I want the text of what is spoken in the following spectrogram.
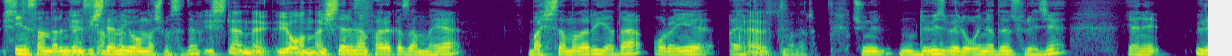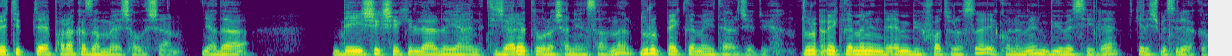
işte, insanların dönüp işlerine yoğunlaşması değil mi? İşlerine yoğunlaşması. İşlerinden para kazanmaya başlamaları ya da orayı ayakta evet. tutmaları. Çünkü döviz böyle oynadığı sürece yani üretip de para kazanmaya çalışan ya da değişik şekillerde yani ticaretle uğraşan insanlar durup beklemeyi tercih ediyor. Durup evet. beklemenin de en büyük faturası ekonominin büyümesiyle, gelişmesiyle yakın.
